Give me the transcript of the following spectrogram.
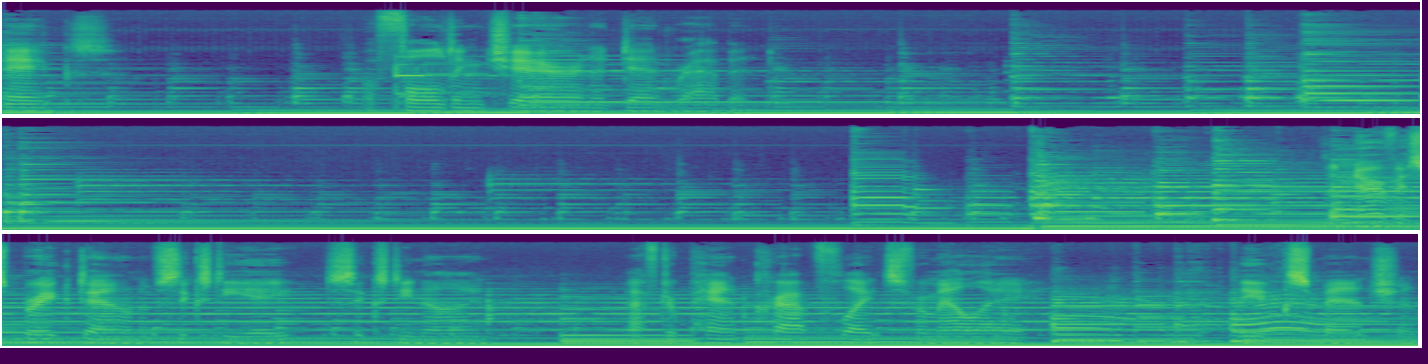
eggs, a folding chair, and a dead rabbit. The nervous breakdown of 68, 69, after pant crap flights from LA. The expansion.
